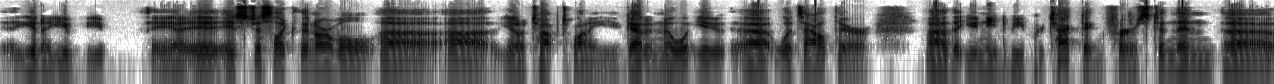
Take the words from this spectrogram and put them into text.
you know, you, you it's just like the normal, uh, uh, you know, top twenty. You've got to know what you uh, what's out there uh, that you need to be protecting first, and then uh,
